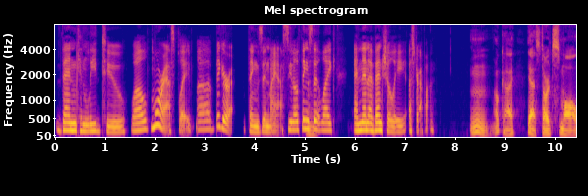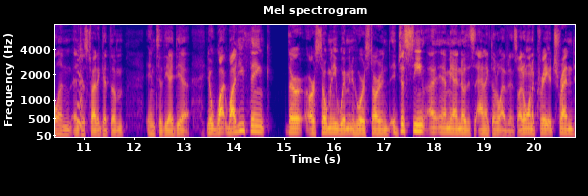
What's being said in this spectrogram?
then can lead to well more ass play uh, bigger things in my ass you know things Mm. that like and then eventually a strap on Mm, okay. Yeah. Start small and, and Yeah. just try to get them into the idea. You know, why, why do you think there are so many women who are starting? It just seems, I, I mean, I know this is anecdotal evidence, so I don't want to create a trend.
